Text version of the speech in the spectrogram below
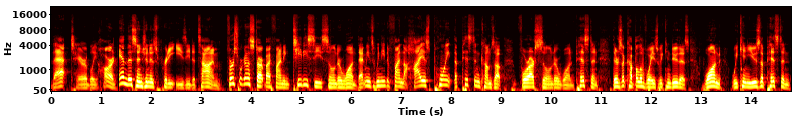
that terribly hard, and this engine is pretty easy to time. First, we're going to start by finding TDC cylinder 1. That means we need to find the highest point the piston comes up for our cylinder 1 piston. There's a couple of ways we can do this. One, we can use a piston.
